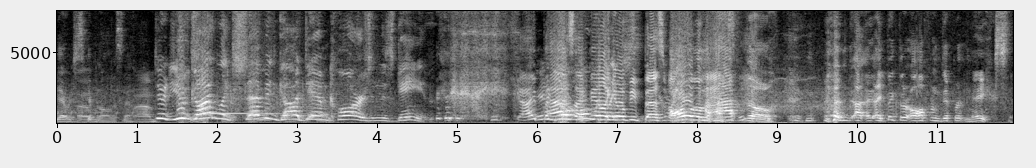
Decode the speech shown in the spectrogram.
Yeah, we're just skipping all this now. Um, Dude, you've gotten like seven goddamn cars in this game. I pass. I feel like home it would be best. All of them half though. I, I think they're all from different makes.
